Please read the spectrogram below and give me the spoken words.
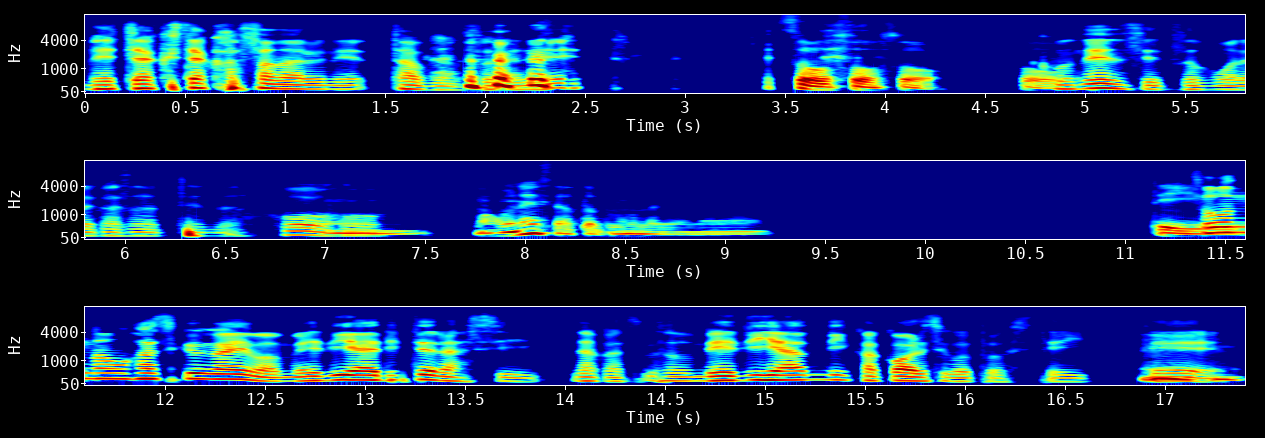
めちゃくちゃ重なるね、多分それね。そうそうそう。そう5年生ってそこまで重なってんだ。ほうほう。うん、まあ5年生だったと思うんだけどね。っていう。そんな大橋くんが今メディアリテラシー、なんかそのメディアに関わる仕事をしていて、うんうん、っ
